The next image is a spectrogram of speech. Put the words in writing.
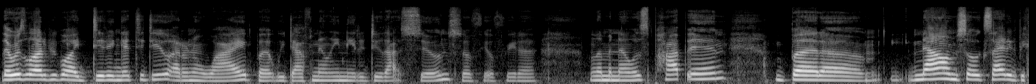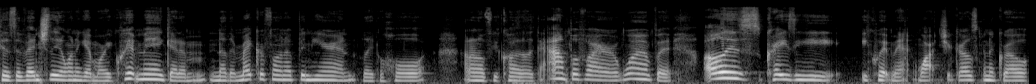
there was a lot of people I didn't get to do. I don't know why, but we definitely need to do that soon. So feel free to let me know what's popping. But um, now I'm so excited because eventually I want to get more equipment, get a, another microphone up in here, and like a whole I don't know if you call it like an amplifier or what, but all this crazy equipment. Watch, your girl's gonna grow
